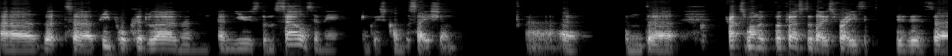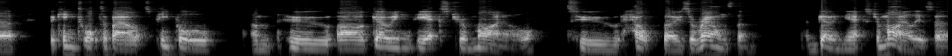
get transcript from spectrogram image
uh, that uh, people could learn and, and, use themselves in the English conversation. Uh, and uh, perhaps one of the first of those phrases is uh, the king talked about people um, who are going the extra mile to help those around them. And going the extra mile is a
